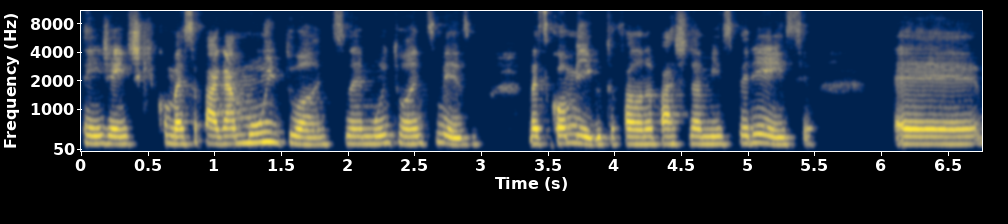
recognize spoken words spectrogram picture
tem gente que começa a pagar muito antes, né? Muito antes mesmo. Mas comigo, tô falando a parte da minha experiência. É,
